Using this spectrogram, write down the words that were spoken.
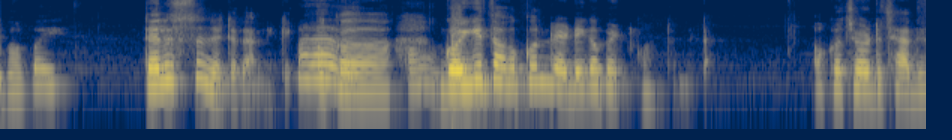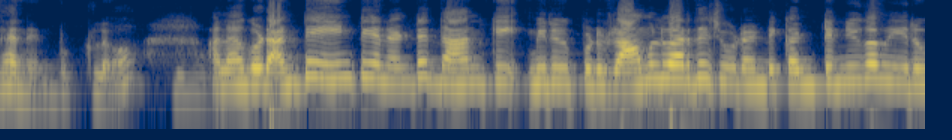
బాబాయ్. తెలుస్తుందిట దానికి. ఒక. గొయ్యి తవ్వుకొని రెడీగా పెట్టుకుంటుందిట. ఒక చోట చదివాను నేను బుక్లో అలా కూడా అంటే ఏంటి అని అంటే దానికి మీరు ఇప్పుడు రాముల వారిదే చూడండి కంటిన్యూగా మీరు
